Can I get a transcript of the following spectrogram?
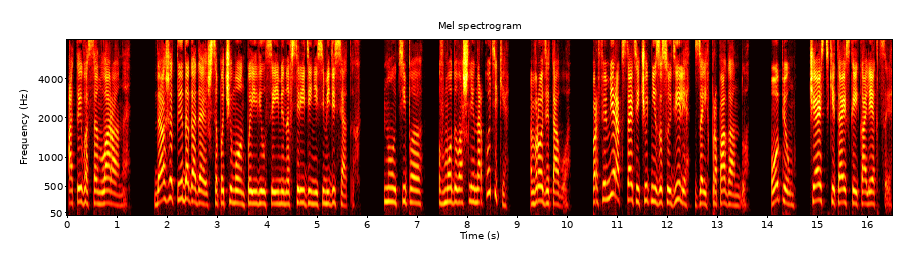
от Ива Сен-Лорана. Даже ты догадаешься, почему он появился именно в середине 70-х. Ну, типа, в моду вошли наркотики? Вроде того. Парфюмера, кстати, чуть не засудили за их пропаганду. Опиум — часть китайской коллекции.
